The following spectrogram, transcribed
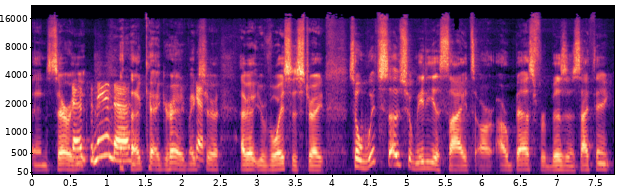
and Sarah. That's you, Amanda. okay, great. Make yes. sure I got your voices straight. So, which social media sites are, are best for business? I think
